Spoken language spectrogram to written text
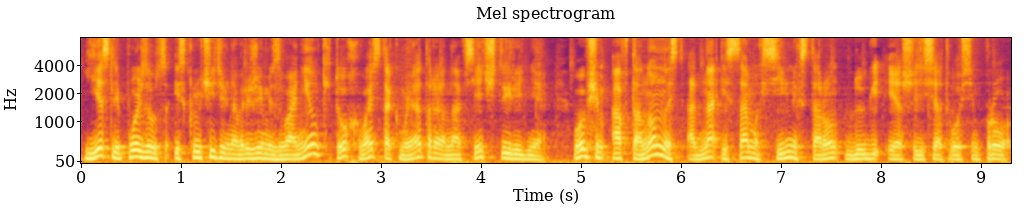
Если пользоваться исключительно в режиме звонилки, то хватит аккумулятора на все 4 дня. В общем, автономность одна из самых сильных сторон Дуги E68 Pro.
